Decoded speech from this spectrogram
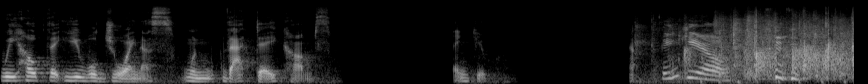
We hope that you will join us when that day comes. Thank you. Thank you.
